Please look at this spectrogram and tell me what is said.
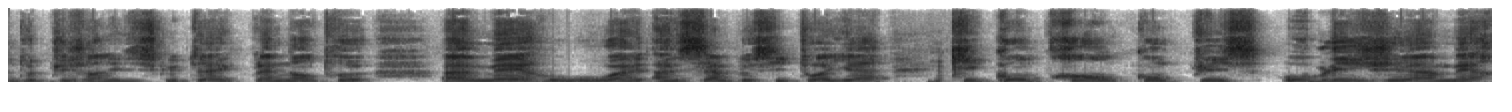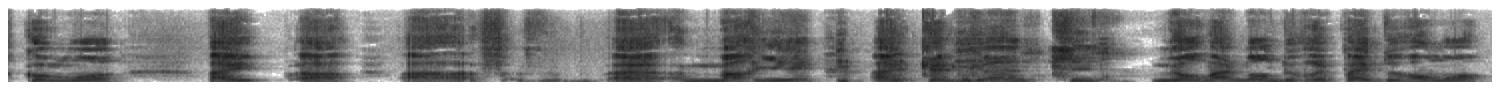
depuis j'en ai discuté avec plein d'entre eux, un maire ou un, simple citoyen qui comprend qu'on puisse obliger un maire comme moi à, à, marier quelqu'un qui normalement ne devrait pas être devant moi.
